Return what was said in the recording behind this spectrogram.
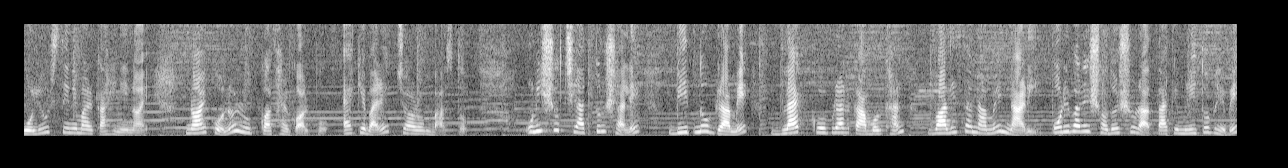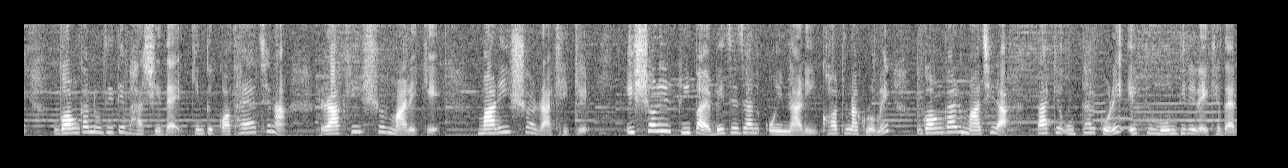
বলিউড সিনেমার কাহিনী নয় নয় কোনো রূপকথার গল্প, একেবারে চরম বাস্তব। উনিশশো ছিয়াত্তর সালে বিদনু গ্রামে ব্ল্যাক কোবরার কামড় খান ওয়ালিসা নামের নারী। পরিবারের সদস্যরা তাকে মৃত ভেবে গঙ্গা নদীতে ভাসিয়ে দেয়। কিন্তু কথায় আছে না রাখে ঈশ্বর মারেকে মারে ঈশ্বর রাখে কে? ঈশ্বরের কৃপায় বেঁচে যান ওই নারী। ঘটনাক্রমে গঙ্গার মাঝিরা তাকে উদ্ধার করে একটি মন্দিরে রেখে দেন।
